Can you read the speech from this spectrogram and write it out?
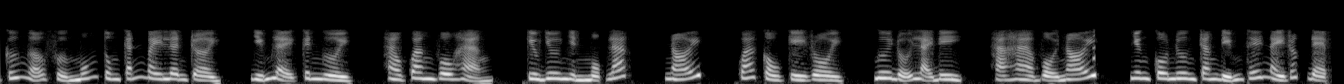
cứ ngỡ phượng muốn tung cánh bay lên trời, diễm lệ kinh người, hào quang vô hạn, Kiều Dư nhìn một lát, nói, quá cầu kỳ rồi, ngươi đổi lại đi, Hạ Hà vội nói, nhưng cô nương trang điểm thế này rất đẹp,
